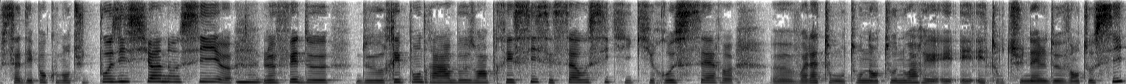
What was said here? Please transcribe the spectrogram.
ça dépend comment tu te positionnes aussi. Euh, mm. Le fait de, de répondre à un besoin précis, c'est ça aussi qui, qui resserre euh, voilà ton, ton entonnoir et, et, ton tunnel de vente aussi.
